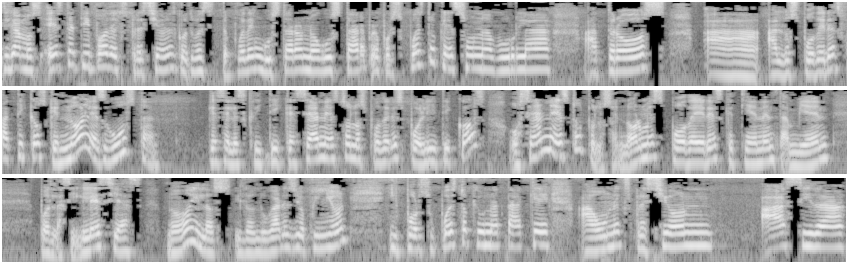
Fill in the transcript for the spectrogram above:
digamos, este tipo de expresiones, como te pueden gustar o no gustar, pero por supuesto que es una burla atroz a, a los poderes fácticos que no les gustan que se les critique, sean estos los poderes políticos o sean estos pues los enormes poderes que tienen también pues las iglesias, ¿no? Y los y los lugares de opinión y por supuesto que un ataque a una expresión ácida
